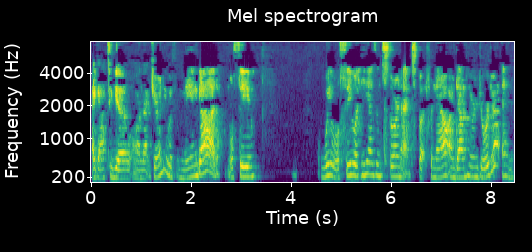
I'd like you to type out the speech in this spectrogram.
I got to go on that journey with me and God. We'll see. We will see what He has in store next. But for now, I'm down here in Georgia and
